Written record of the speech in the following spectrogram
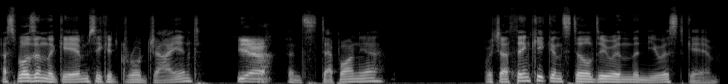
I suppose in the games he could grow giant Yeah. and step on you, which I think he can still do in the newest game.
